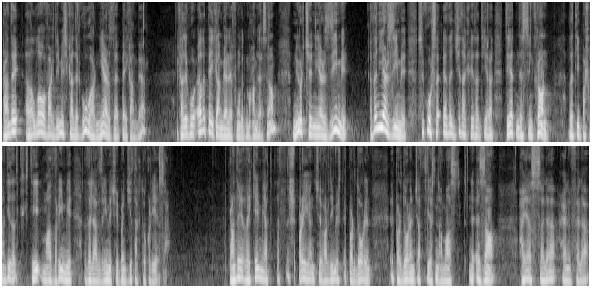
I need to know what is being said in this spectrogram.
Prandaj edhe Allahu vazhdimisht ka dërguar njerëzve pejgamberë, i ka dërguar edhe pejgamberin e fundit Muhammed sallallahu alajhi wasallam, në mënyrë që njerëzimi, edhe njerëzimi, sikurse edhe gjitha krijesat e tjera, të jetë në sinkron dhe t'i bashkangjitet këtij madhrimi dhe lavdërimi që bëjnë gjitha këto krijesa. Prandaj edhe kemi atë shprehjen që vazhdimisht e përdorin, e përdorim gjatë thirrjes namaz në ezan. Hayya sala, hayya fala.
